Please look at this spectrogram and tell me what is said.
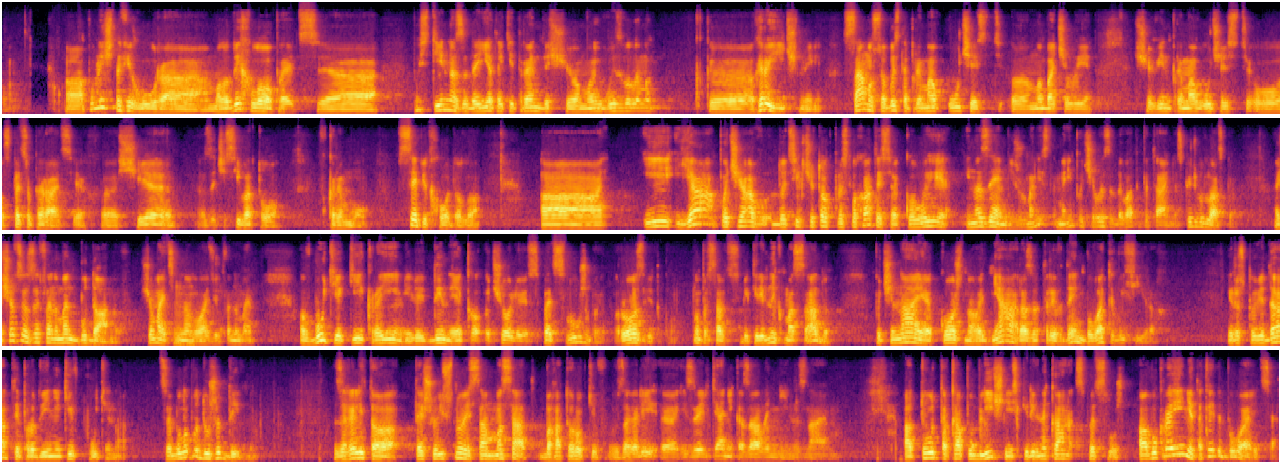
А, публічна фігура, молодий хлопець е, постійно задає такі тренди, що ми визволимо е, героїчний. Сам особисто приймав участь. е, Ми бачили, що він приймав участь у спецопераціях ще за часів АТО в Криму. Все підходило. А, і я почав до цих чуток прислухатися, коли іноземні журналісти мені почали задавати питання. Скажіть, будь ласка, а що це за феномен Буданов? Що мається на увазі феномен? В будь-якій країні людина, яка очолює спецслужби, розвідку, ну представте собі, керівник Масаду починає кожного дня раз за три в день бувати в ефірах і розповідати про двійників Путіна. Це було б дуже дивно. Взагалі-то те, що існує сам Масад, багато років взагалі е, ізраїльтяні казали ні, не знаємо. А тут така публічність керівника спецслужб. А в Україні таке відбувається.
